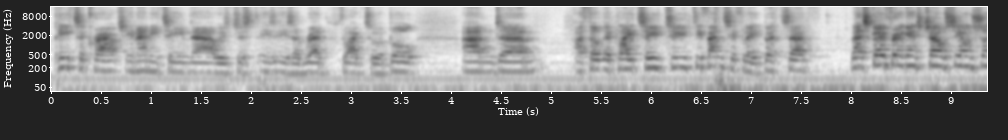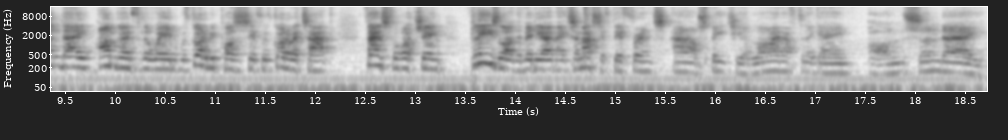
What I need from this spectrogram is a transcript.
Peter Crouch in any team now is just is, is a red flag to a bull. And um, I thought they played too too defensively. But uh, let's go for it against Chelsea on Sunday. I'm going for the win. We've got to be positive. We've got to attack. Thanks for watching. Please like the video, it makes a massive difference, and I'll speak to you live after the game on Sunday.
